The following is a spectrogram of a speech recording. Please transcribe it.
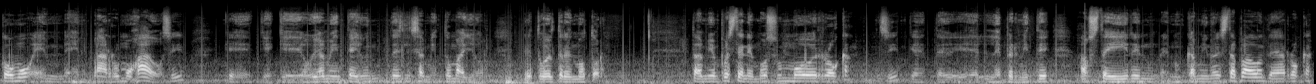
como en, barro mojado, ¿sí? Que, obviamente hay un deslizamiento mayor de todo el tren motor. También pues tenemos un modo de roca, ¿sí? que le permite a usted ir en, un camino destapado donde hay roca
